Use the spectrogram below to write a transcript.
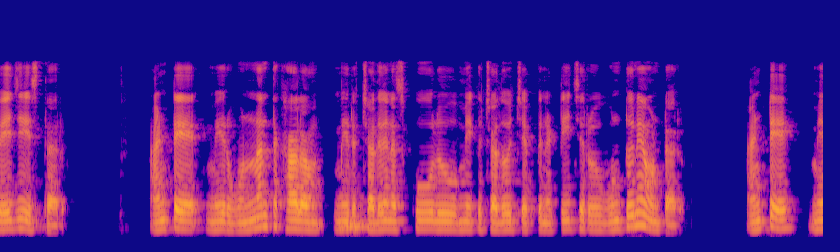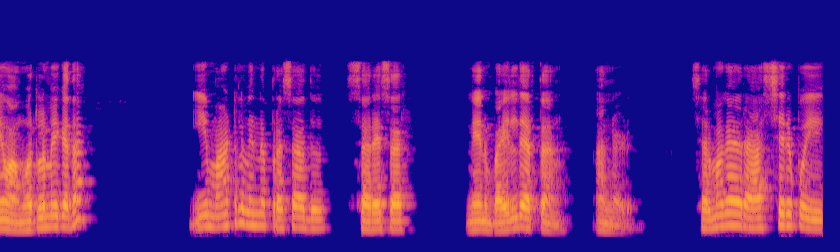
పేజీ ఇస్తారు. అంటే మీరు ఉన్నంత కాలం మీరు చదివిన స్కూలు మీకు చదువు చెప్పిన టీచరు ఉంటూనే ఉంటారు. అంటే మేము అమరులమే కదా! ఈ మాటలు విన్న ప్రసాద్ సరే సార్ నేను బయలుదేరతాను అన్నాడు. శర్మగారు ఆశ్చర్యపోయి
